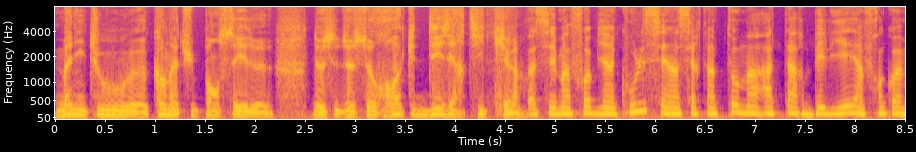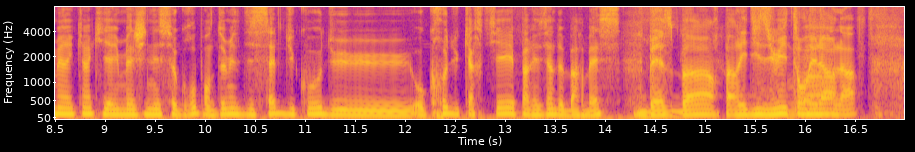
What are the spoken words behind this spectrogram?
Manitou, euh, qu'en as-tu pensé de, de, ce- de ce rock désertique? Bah, c'est ma foi bien cool. C'est un certain Thomas Attar Bélier, un franco-américain qui a imaginé ce groupe en 2017, du coup, du, au creux du quartier parisien de Barbès. Best Bar, Paris 18, on est là. Voilà.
